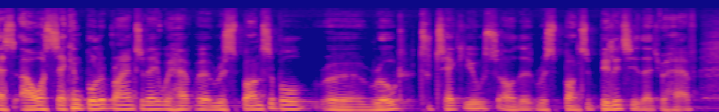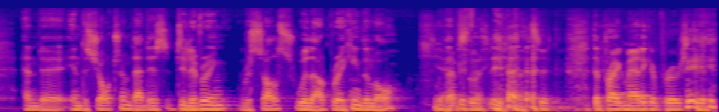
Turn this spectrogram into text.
as our second bullet, Brian, today we have a responsible uh, road to tech use or the responsibility that you have. And uh, in the short term, that is delivering results without breaking the law. Yeah, absolutely. Yeah, that's it. The pragmatic approach to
